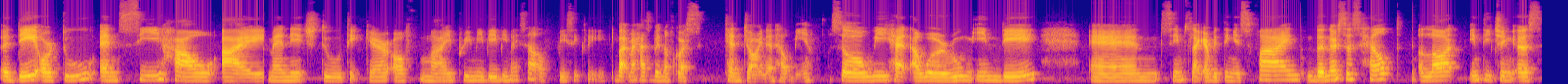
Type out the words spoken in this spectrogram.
a day or two and see how I manage to take care of my preemie baby myself, basically. But my husband, of course, can join and help me. So we had our room in day and seems like everything is fine. The nurses helped a lot in teaching us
